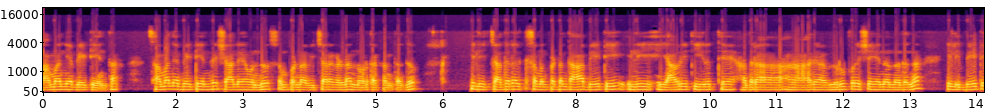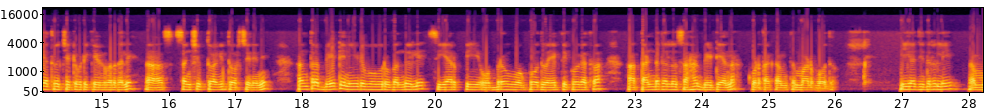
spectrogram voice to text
ಸಾಮಾನ್ಯ ಭೇಟಿ ಅಂತ. ಸಾಮಾನ್ಯ ಭೇಟಿ ಅಂದರೆ ಶಾಲೆಯ ಒಂದು ಸಂಪೂರ್ಣ ವಿಚಾರಗಳನ್ನ ನೋಡ್ತಕ್ಕಂಥದ್ದು. ಇಲ್ಲಿ ಚಾದರಕ್ಕೆ ಸಂಬಂಧಪಟ್ಟಂಥ ಆ ಭೇಟಿ ಇಲ್ಲಿ ಯಾವ ರೀತಿ ಇರುತ್ತೆ, ಅದರ ರೂಪುರೇಷೆ ಏನು ಅನ್ನೋದನ್ನು ಇಲ್ಲಿ ಭೇಟಿ ಅಥವಾ ಚಟುವಟಿಕೆ ವಿವರದಲ್ಲಿ ಸಂಕ್ಷಿಪ್ತವಾಗಿ ತೋರಿಸಿದ್ದೀನಿ. ನಂತರ ಭೇಟಿ ನೀಡುವವರು ಬಂದು ಇಲ್ಲಿ ಸಿ ಆರ್ ಪಿ ಒಬ್ಬರು ಹೋಗ್ಬೋದು, ವೈಯಕ್ತಿಕವಾಗಿ ಅಥವಾ ಆ ತಂಡದಲ್ಲೂ ಸಹ ಭೇಟಿಯನ್ನು ಕೊಡ್ತಕ್ಕಂಥ ಮಾಡ್ಬೋದು. ಈಗ ಇದರಲ್ಲಿ ನಮ್ಮ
